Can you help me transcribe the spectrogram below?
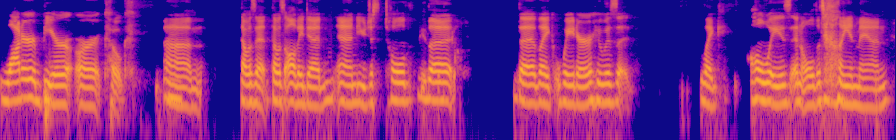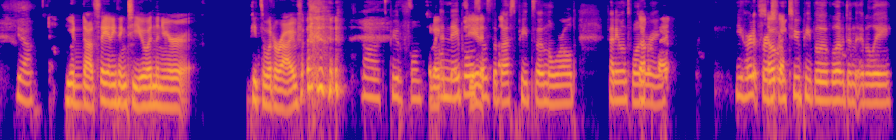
water, beer, or Coke. Mm. Um, that was it. That was all they did. And you just told the the like waiter who was like always an old Italian man. Yeah. He would not say anything to you, and then your pizza would arrive. oh, that's beautiful. and Naples has the best pizza in the world. If anyone's wondering, so you heard it first so from two people who've lived in Italy.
